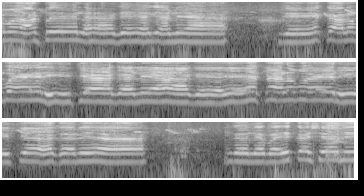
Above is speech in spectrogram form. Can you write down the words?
वाटे लागे गल्या. गे कालबैरीच्या गल्या गे कालबैरीच्या गल्या गल्याबाई कशाने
